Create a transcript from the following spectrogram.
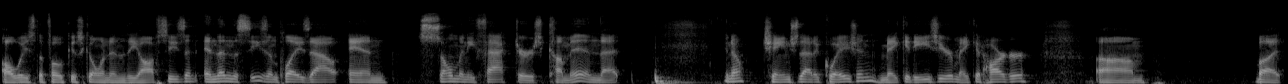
always the focus going into the off season. And then the season plays out, and so many factors come in that you know change that equation, make it easier, make it harder. Um, but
